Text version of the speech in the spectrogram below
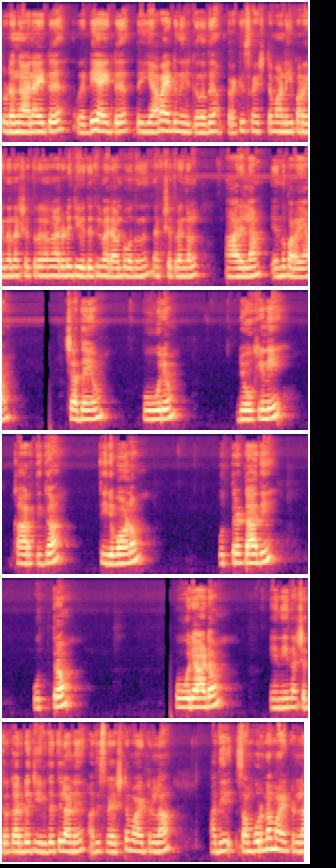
തുടങ്ങാനായിട്ട് റെഡിയായിട്ട് തയ്യാറായിട്ട് നിൽക്കുന്നത്. അത്രയ്ക്ക് ശ്രേഷ്ഠമാണ് ഈ പറയുന്ന നക്ഷത്രകാരുടെ ജീവിതത്തിൽ വരാൻ പോകുന്നത്. നക്ഷത്രങ്ങൾ ആരെല്ലാം എന്ന് പറയാം. ചതയം പൂരം രോഹിണി കാർത്തിക തിരുവോണം ഉത്രട്ടാതി ഉത്രം പൂരാടം എന്നീ നക്ഷത്രക്കാരുടെ ജീവിതത്തിലാണ് അതിശ്രേഷ്ഠമായിട്ടുള്ള അതിസമ്പൂർണമായിട്ടുള്ള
